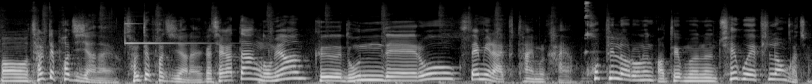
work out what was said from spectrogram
어, 절대 퍼지지 않아요. 절대 퍼지지 않아요. 그러니까 제가 딱 놓으면 그 놓은 대로 세미 라이프 타임을 가요. 코필러로는 어떻게 보면 최고의 필러인 거죠.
